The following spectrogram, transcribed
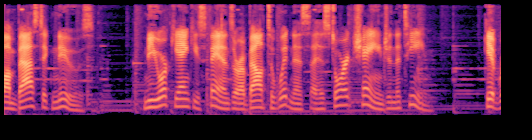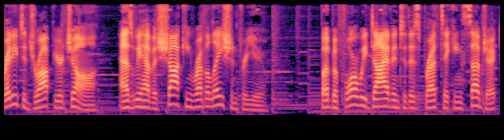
Bombastic news. New York Yankees fans are about to witness a historic change in the team. Get ready to drop your jaw as we have a shocking revelation for you. But before we dive into this breathtaking subject,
